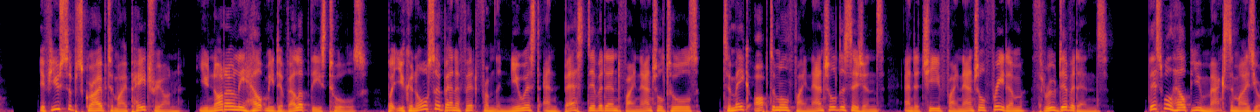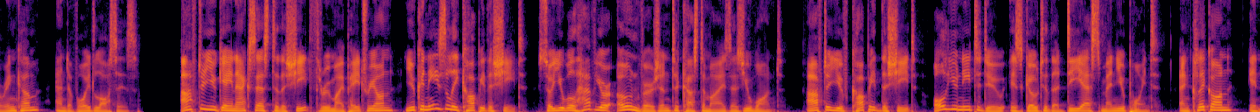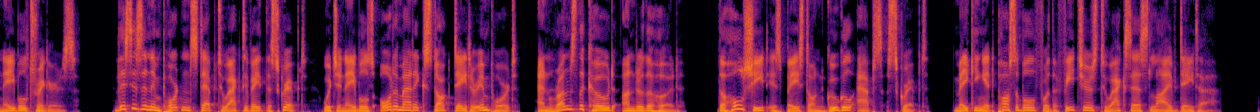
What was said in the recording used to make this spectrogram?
If you subscribe to my Patreon, you not only help me develop these tools, but you can also benefit from the newest and best dividend financial tools to make optimal financial decisions and achieve financial freedom through dividends. This will help you maximize your income and avoid losses. After you gain access to the sheet through my Patreon, you can easily copy the sheet, so you will have your own version to customize as you want. After you've copied the sheet, all you need to do is go to the DS menu point and click on Enable Triggers. This is an important step to activate the script, which enables automatic stock data import and runs the code under the hood. The whole sheet is based on Google Apps script, making it possible for the features to access live data.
